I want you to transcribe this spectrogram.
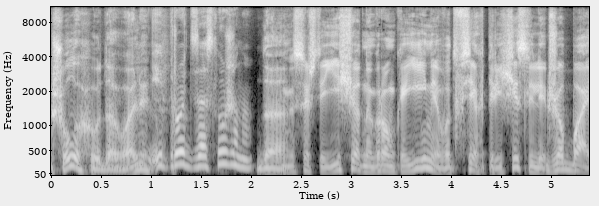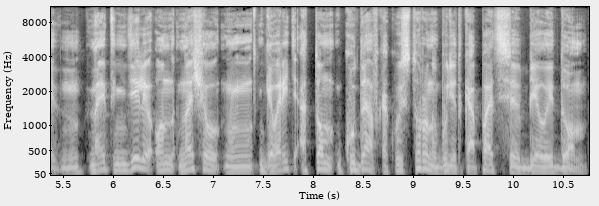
Шолохову давали. И вроде заслуженно. Да. Ну, Слушайте, еще одно громкое имя, вот всех перечислили, Джо Байден. На этой неделе он начал м, говорить о том, куда, в какую сторону будет копать Белый дом.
